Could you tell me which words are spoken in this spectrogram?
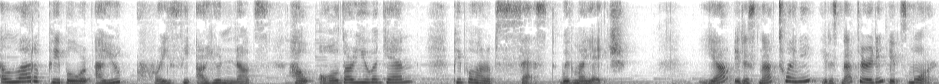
A lot of people were, Are you crazy? Are you nuts? How old are you again? People are obsessed with my age. Yeah, it is not 20, it is not 30, it's more.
